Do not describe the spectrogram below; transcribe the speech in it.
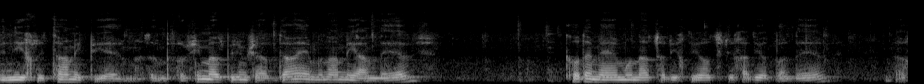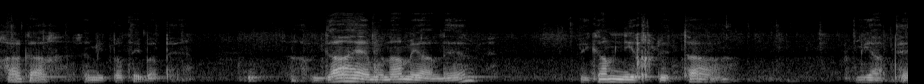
ונכרתה מפיהם. אז המפרשים מסבירים שאבדה האמונה מהלב, קודם האמונה צריך להיות, צריכה להיות בלב, ואחר כך זה מתבטא בפה. אבדה האמונה מהלב וגם נכרתה מהפה,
